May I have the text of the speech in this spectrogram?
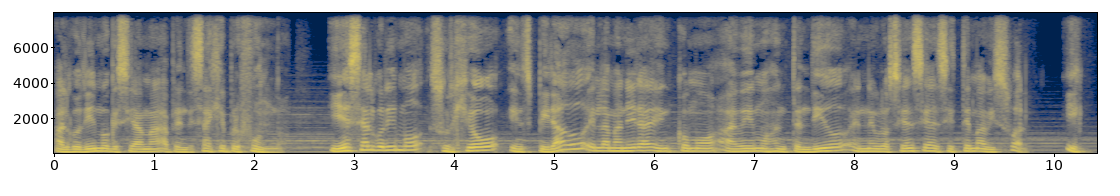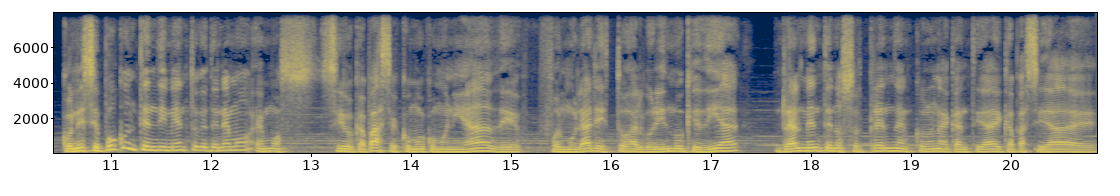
algoritmo que se llama aprendizaje profundo. Y ese algoritmo surgió inspirado en la manera en cómo habíamos entendido en neurociencia el sistema visual. Y con ese poco entendimiento que tenemos hemos sido capaces como comunidad de formular estos algoritmos que día realmente nos sorprenden con una cantidad de capacidades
